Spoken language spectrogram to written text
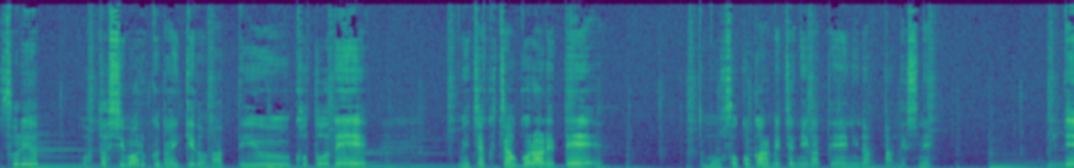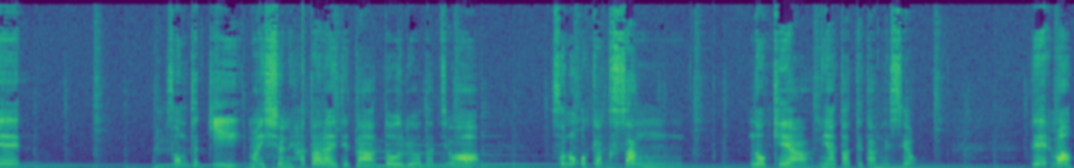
それ私悪くないけどなっていうことでめちゃくちゃ怒られてもうそこからめっちゃ苦手になったんですね。でその時、まあ、一緒に働いてた同僚たちはそのお客さんのケアに当たってたんですよ。でまあ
